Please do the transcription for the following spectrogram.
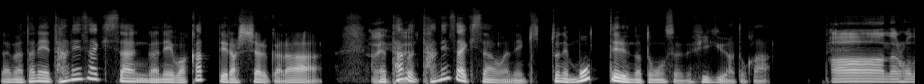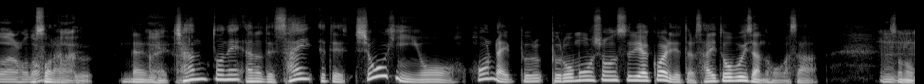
う。またね、種崎さんがね、分かってらっしゃるから、はいはい多分、種崎さんはね、きっとね、持ってるんだと思うんですよね、フィギュアとか。あー、なるほどなるほど。おそらはいく。なのでね、はいはいちゃんとね、あので、最だって商品を本来プロプロモーションする役割で言ったら斎藤 V さんの方がさ、うんうんその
